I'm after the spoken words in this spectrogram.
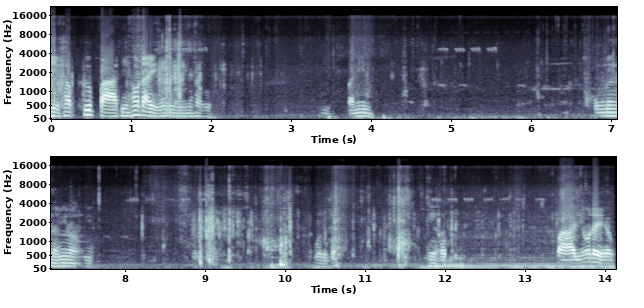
นี่ครับ คือป่าที่เฮาได้กันนี้นะครับผมปลานิ่นคงนึงอะพี่น้องนี่ ว่าได้ปะนี่ครับ ปลาเยอะได้ครับ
